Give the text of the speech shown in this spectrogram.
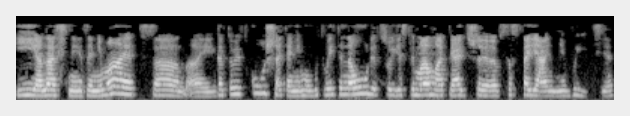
и она с ней занимается, она и готовит кушать, они могут выйти на улицу, если мама, опять же, в состоянии выйти.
